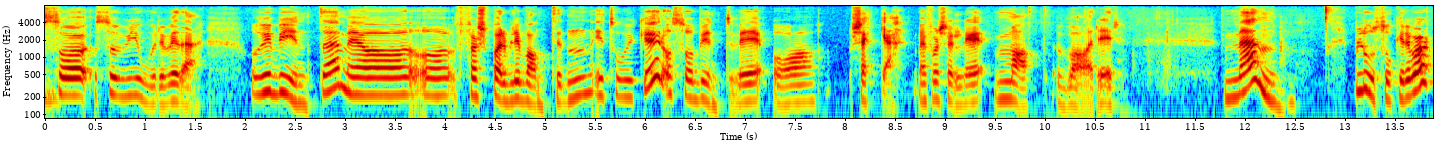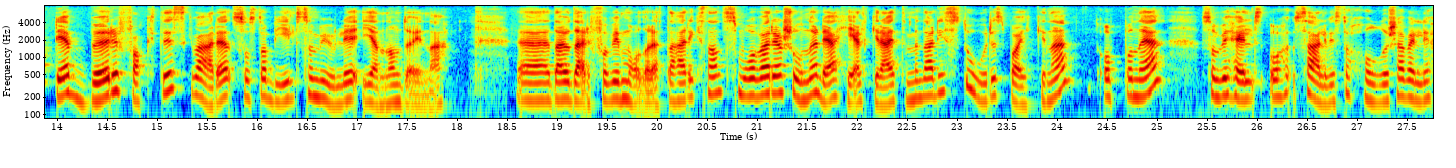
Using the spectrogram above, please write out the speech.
så, så gjorde vi det. Og vi begynte med å, å først bare bli vant til den i to uker, og så begynte vi å sjekke med forskjellige matvarer. Men blodsukkeret vårt det bør faktisk være så stabilt som mulig gjennom døgnet. Eh, Det er jo derfor vi måler dette her. ikke sant? Små variasjoner det er helt greit, men det er de store spikene opp og ned, som vi helst, og særlig hvis det holder seg veldig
